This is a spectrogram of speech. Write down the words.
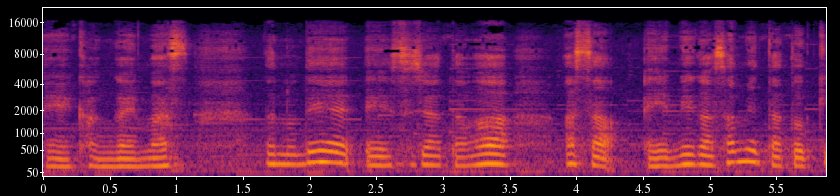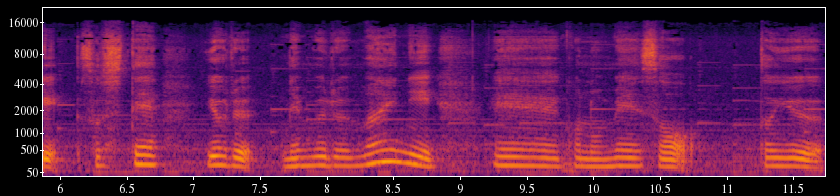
えー、考えます。なので、えー、スジャータは朝、えー、目が覚めた時そして夜眠る前に、えー、この瞑想という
